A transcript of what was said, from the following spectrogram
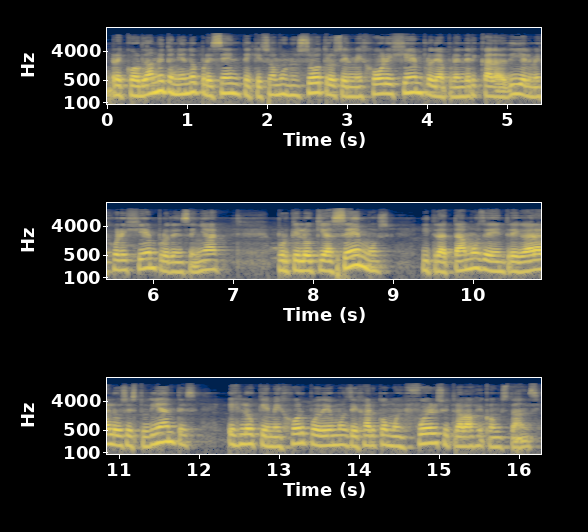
recordando y teniendo presente que somos nosotros el mejor ejemplo de aprender cada día, el mejor ejemplo de enseñar, porque lo que hacemos y tratamos de entregar a los estudiantes es lo que mejor podemos dejar como esfuerzo y trabajo y constancia.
